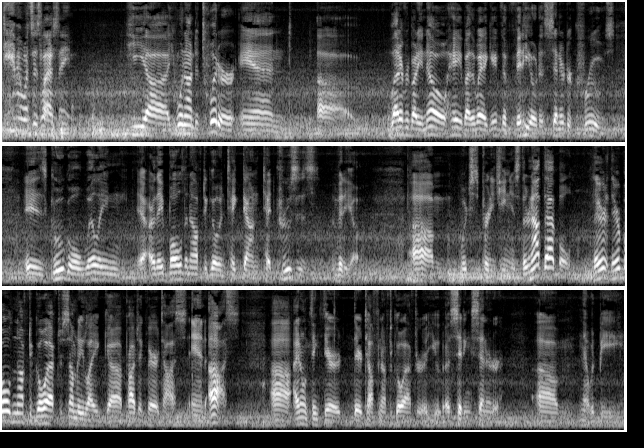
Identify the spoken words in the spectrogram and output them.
damn it, what's his last name? He uh, he went on to Twitter and uh, let everybody know, hey, by the way, I gave the video to Senator Cruz. Is Google willing? Are they bold enough to go and take down Ted Cruz's video? Um, which is pretty genius. They're not that bold. They're they're bold enough to go after somebody like uh, Project Veritas and us. Uh, I don't think they're they're tough enough to go after a, a sitting senator. Um, that would be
